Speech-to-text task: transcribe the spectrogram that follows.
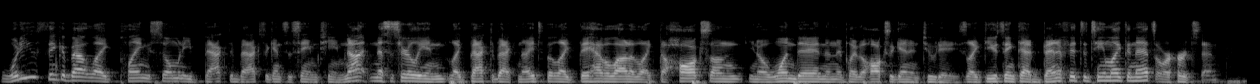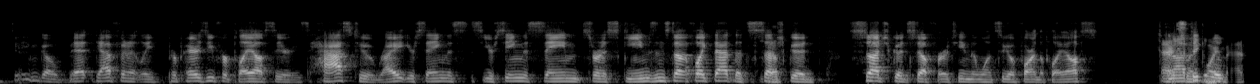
What do you think about like playing so many back to backs against the same team? Not necessarily in like back to back nights, but like they have a lot of like the Hawks on you know one day and then they play the Hawks again in two days. Like, do you think that benefits a team like the Nets or hurts them? Bingo, bet definitely prepares you for playoff series. Has to, right? You're saying this. You're seeing the same sort of schemes and stuff like that. That's such good, such good stuff for a team that wants to go far in the playoffs. And I Excellent think point, Matt.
